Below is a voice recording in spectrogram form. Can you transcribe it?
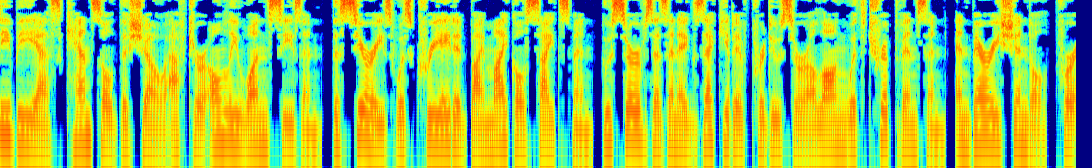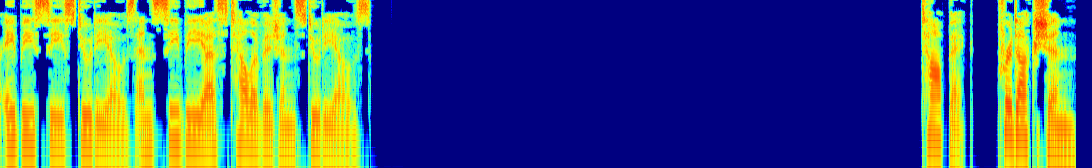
CBS canceled the show after only one season. The series was created by Michael Seitzman, who serves as an executive producer along with Tripp Vinson, and Barry Schindel, for ABC Studios and CBS Television Studios. Topic: Production.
